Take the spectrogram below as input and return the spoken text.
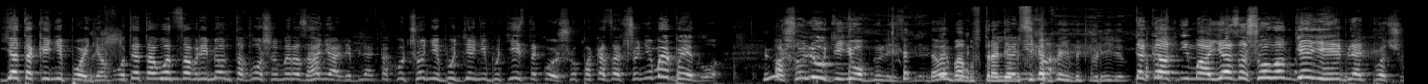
Я так и не понял. Вот это вот со времен того, что мы разгоняли, блядь, так хоть что-нибудь где-нибудь есть такое, что показать, что не мы быдло, а что люди ёбнулись, блядь. Давай бабу в троллейбусе Да какой-нибудь примем. Да как нема, я зашел вам деньги, блядь, плачу.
